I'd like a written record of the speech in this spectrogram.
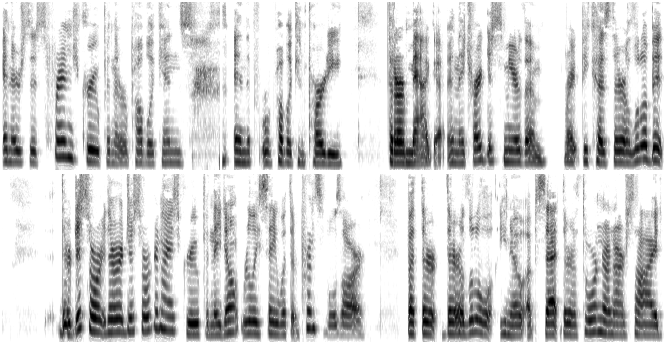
and there's this fringe group in the Republicans in the Republican Party that are MAGA, and they tried to smear them, right, because they're a little bit they're disor- they're a disorganized group and they don't really say what their principles are but they're they're a little you know upset they're a thorn on our side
